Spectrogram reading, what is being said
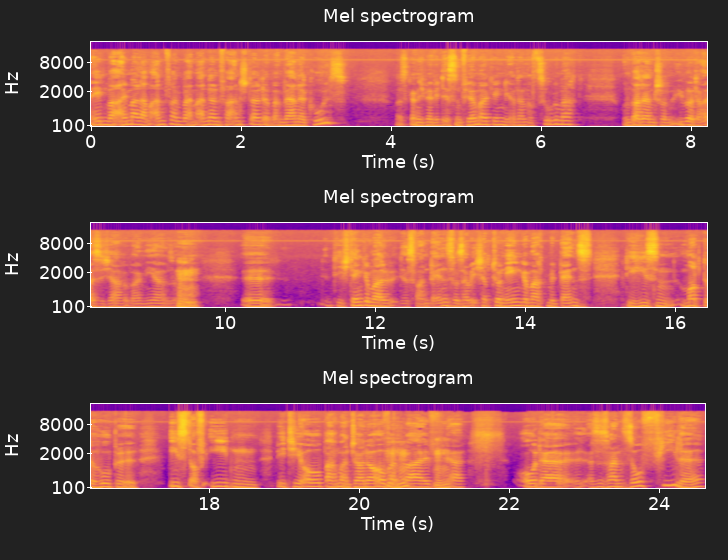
Maiden war einmal am Anfang beim anderen Veranstalter, beim Werner Kuhls. Ich weiß gar nicht mehr, wie dessen Firma ging, die hat dann auch zugemacht und war dann schon über 30 Jahre bei mir. Also, mhm. äh, ich denke mal, das waren Bands, was habe ich? Ich habe Tourneen gemacht mit Bands, die hießen Mott the Hoople, East of Eden, BTO, Bachmann Turner Overdrive, mhm. ja. Oder, also es waren so viele,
